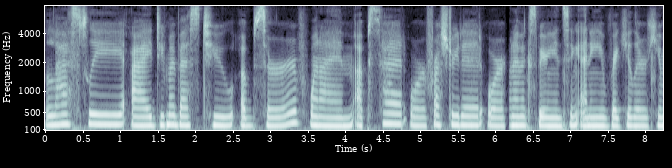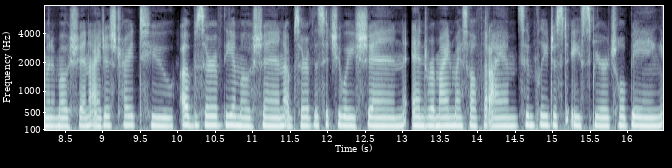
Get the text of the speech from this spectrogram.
lastly, I do my best to observe when I'm upset or frustrated or when I'm experiencing any regular human emotion. I just try to observe the emotion, observe the situation, and remind myself that I am simply just a spiritual being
